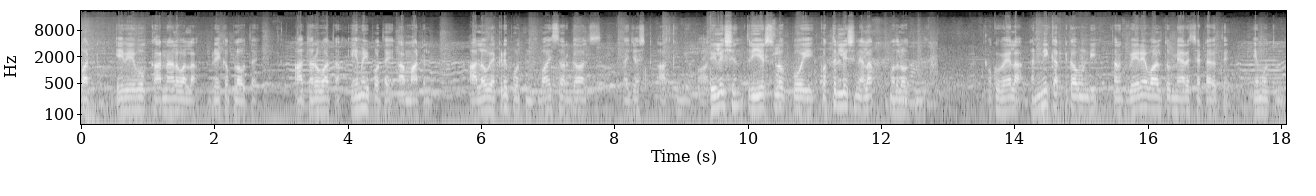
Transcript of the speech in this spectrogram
బట్ ఏవేవో కారణాల వల్ల బ్రేకప్లు అవుతాయి. ఆ తర్వాత ఏమైపోతాయి ఆ మాటలు? ఆ లవ్ ఎక్కడికి పోతుంది? Boys or girls? I just asking you relation three ఇయర్స్లో పోయి కొత్త రిలేషన్ ఎలా మొదలవుతుంది? ఒకవేళ అన్నీ కరెక్ట్గా ఉండి తనకు వేరే వాళ్ళతో మ్యారేజ్ సెట్ అయితే ఏమవుతుంది?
